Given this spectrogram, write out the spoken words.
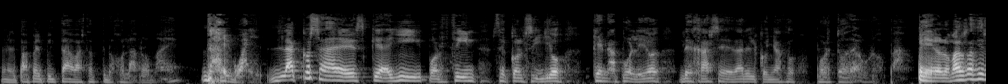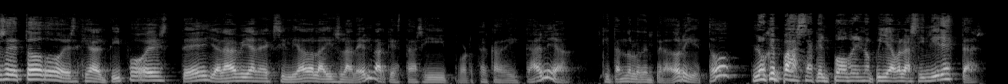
en el papel pintaba bastante mejor la broma, ¿eh? Da igual. La cosa es que allí, por fin, se consiguió que Napoleón dejase de dar el coñazo por toda Europa. Pero lo más gracioso de todo es que al tipo este ya le habían exiliado a la isla de Elba, que está así por cerca de Italia quitándolo de emperador y todo. Lo que pasa que el pobre no pillaba las indirectas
